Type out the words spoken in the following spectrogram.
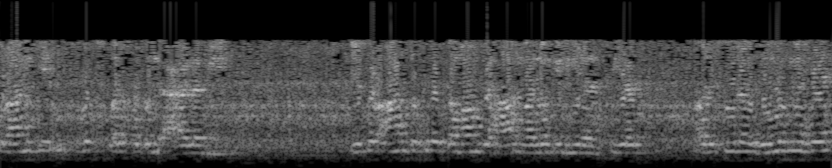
قرآن کے اس وقت پر ختم عالمی یہ قرآن تو صرف تمام جہان والوں کے لیے حیثیت اور سورہ دونوں میں ہے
